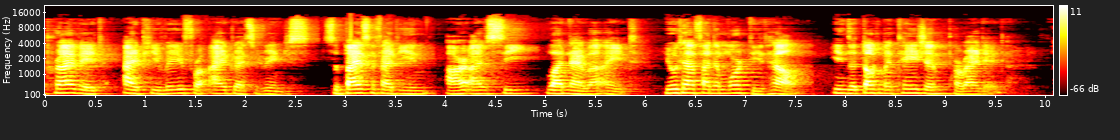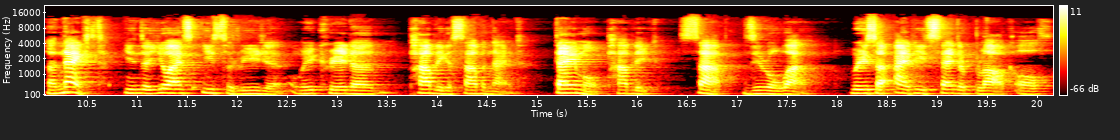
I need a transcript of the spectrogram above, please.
private IPv4 address ranges specified in RFC 1918 you can find more detail in the documentation provided. Uh, next, in the US East region, we create a public subnet, demo public sub 01, with an IP CIDR block of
